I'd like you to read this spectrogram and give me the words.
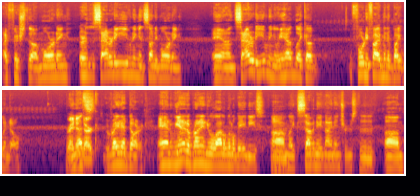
I fished the morning or the Saturday evening and Sunday morning, and Saturday evening we had like a forty five minute bite window. Right at dark. Right at dark. And we ended up running into a lot of little babies, um, like seven, eight, nine inches, um,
